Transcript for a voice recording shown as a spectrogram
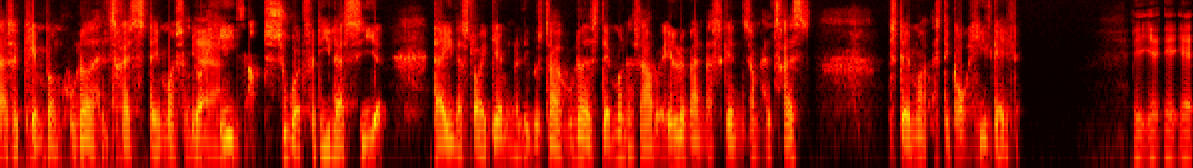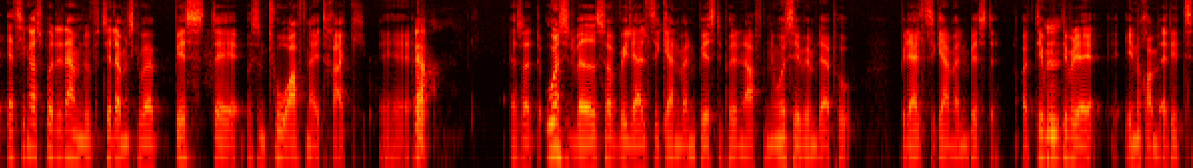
altså, kæmpe om 150 stemmer, som jo ja. er helt absurd, fordi lad os sige, at der er en, der slår igennem, og lige pludselig tager 100 stemmerne, så har du 11 mand, der skændes om 50 stemmer. Altså, det går helt galt. Jeg, jeg, jeg, jeg tænker også på det der, med du fortæller, at man skal være bedst øh, på sådan to aftener i træk. Øh, ja. Altså, uanset hvad, så vil jeg altid gerne være den bedste på den aften, uanset hvem der er på, vil jeg altid gerne være den bedste. Og det, mm. det vil jeg indrømme, at det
